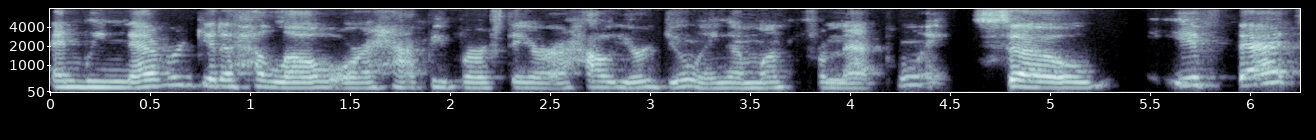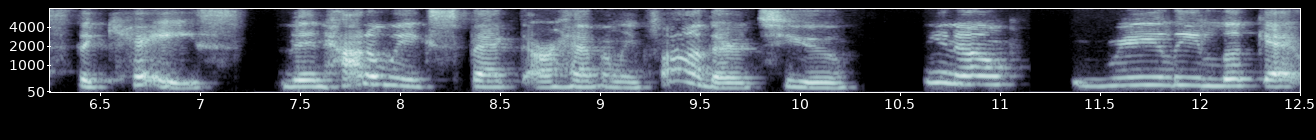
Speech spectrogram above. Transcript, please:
and we never get a hello or a happy birthday or how you're doing a month from that point. So if that's the case, then how do we expect our Heavenly Father to, you know, really look at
